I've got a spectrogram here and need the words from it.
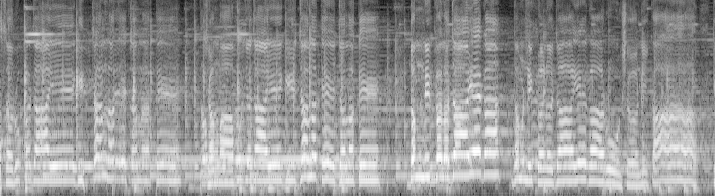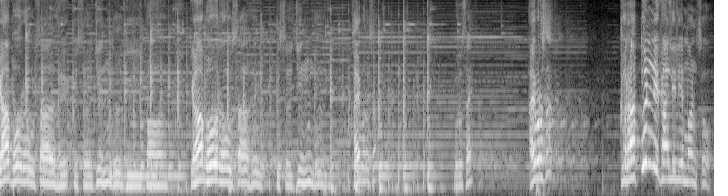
सास रुक जाएगी चलते चलते। क्षमा बुझ जाएगी जलते जलते। दम निकल जाएगा दम निकल जाएगा रोशनी का क्या भरोसा है इस जिंदगी का? क्या भरोसा है इस जिंदगी है भरोसा? भरोसा आहे भरोसा? घरातून निघालेली माणसं.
